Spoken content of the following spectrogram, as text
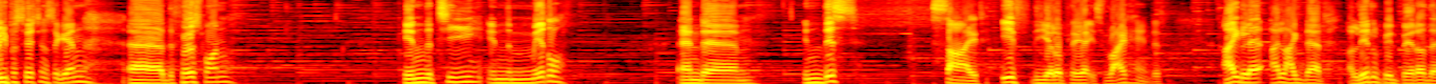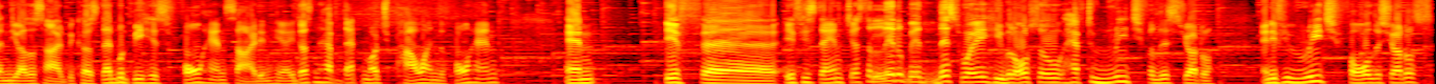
three positions again. Uh, the first one in the tee in the middle and um, in this side, if the yellow player is right-handed, I, I like that a little bit better than the other side because that would be his forehand side in here. He doesn't have that much power in the forehand. And if, uh, if he stands just a little bit this way, he will also have to reach for this shuttle. And if you reach for all the shuttles,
